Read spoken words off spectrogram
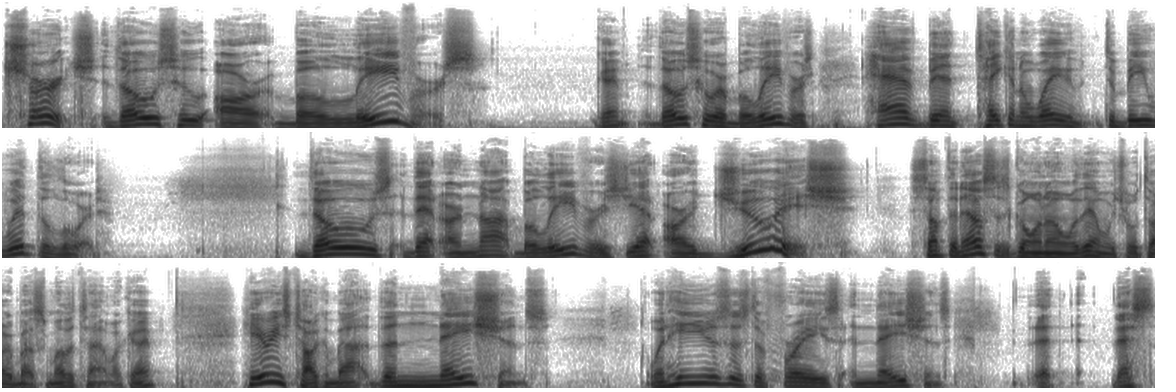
church, those who are believers, okay, those who are believers have been taken away to be with the Lord. Those that are not believers yet are Jewish Something else is going on with them, which we'll talk about some other time, okay? Here he's talking about the nations. When he uses the phrase nations, that, that's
